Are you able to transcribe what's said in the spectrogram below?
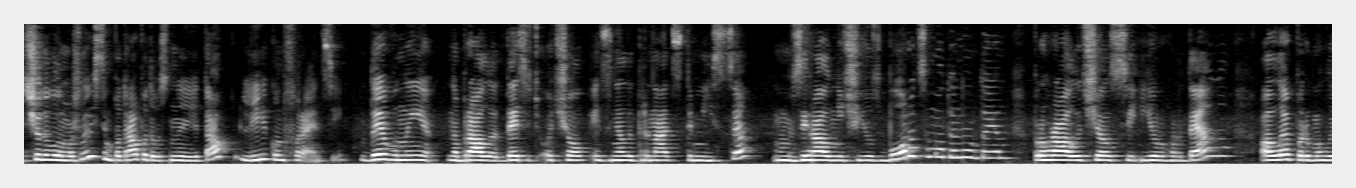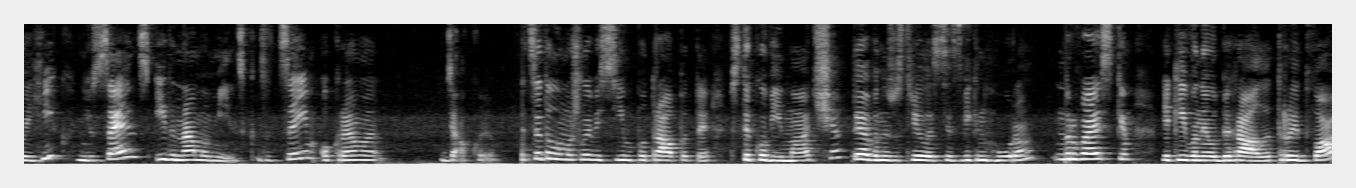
що дало можливість їм потрапити в основний етап Ліги конференцій, де вони набрали 10 очок і зайняли 13 місце. Зіграли нічию з Борецем 1-1, програли Челсі і Юргордену, але перемогли Гік, Ньюсейнс і Динамо Мінськ. За це їм окремо дякую. Це дало можливість їм потрапити в стикові матчі, де вони зустрілися з Вікінгуром норвезьким, який вони обіграли 3-2.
